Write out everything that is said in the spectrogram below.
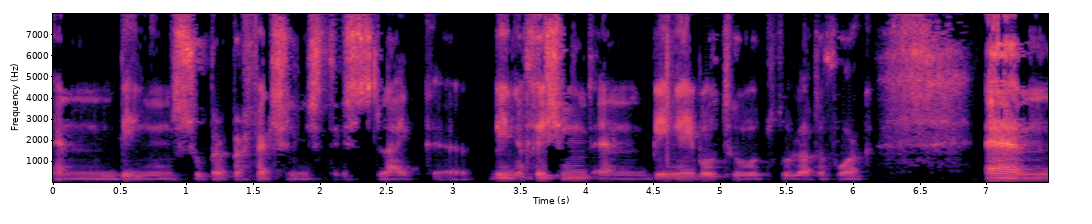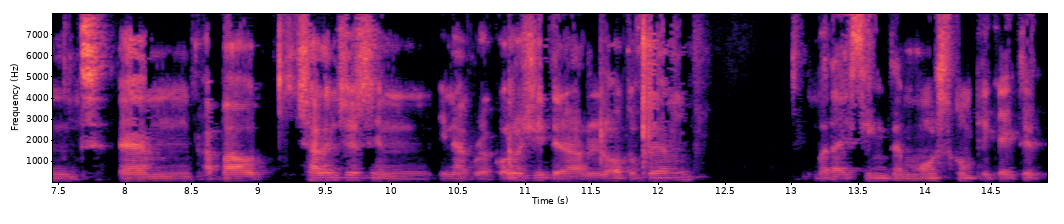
And being super perfectionist is like uh, being efficient and being able to, to, do a lot of work. And um, about challenges in, in agroecology, there are a lot of them, but I think the most complicated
